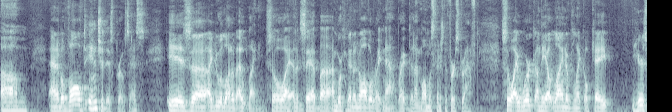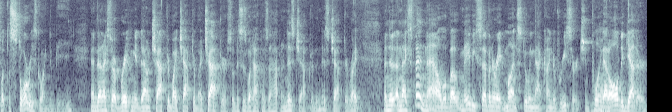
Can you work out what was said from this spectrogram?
um, and I've evolved into this process, is uh, I do a lot of outlining. So I, let's say I'm, uh, I'm working on a novel right now, right? That I'm almost finished the first draft. So I work on the outline of like, okay, here's what the story's going to be. And then I start breaking it down chapter by chapter by chapter. So this is what happens to happen in this chapter, then this chapter, right? And, then, and I spend now about maybe seven or eight months doing that kind of research and pulling that all together.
